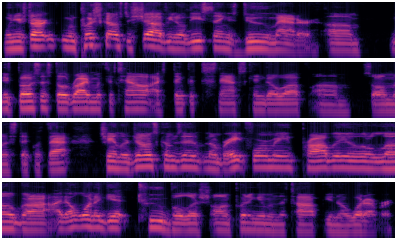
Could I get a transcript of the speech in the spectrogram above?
when you start, when push comes to shove, you know, these things do matter. Um, Nick Bosa still riding with the talent. I think the snaps can go up. Um, so I'm going to stick with that. Chandler Jones comes in number eight for me. Probably a little low, but I, don't want to get too bullish on putting him in the top, you know, whatever.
